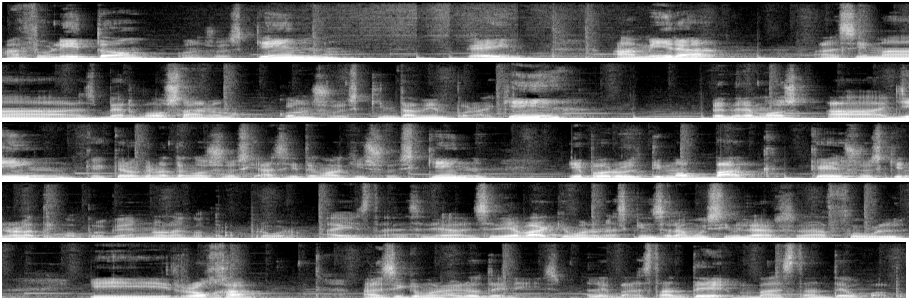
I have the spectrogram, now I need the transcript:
azulito, con su skin, ok. A Mira, así más verdosa, ¿no? Con su skin también por aquí. Tendremos a Jin, que creo que no tengo su skin. Así tengo aquí su skin. Y por último, Buck, que su skin no la tengo, porque no la he encontrado. Pero bueno, ahí está. Sería, sería Buck, que bueno, la skin será muy similar, será azul y roja. Así que bueno, ahí lo tenéis, ¿vale? Bastante, bastante guapo.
